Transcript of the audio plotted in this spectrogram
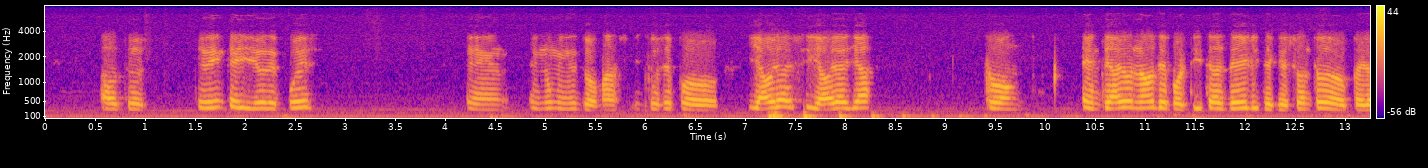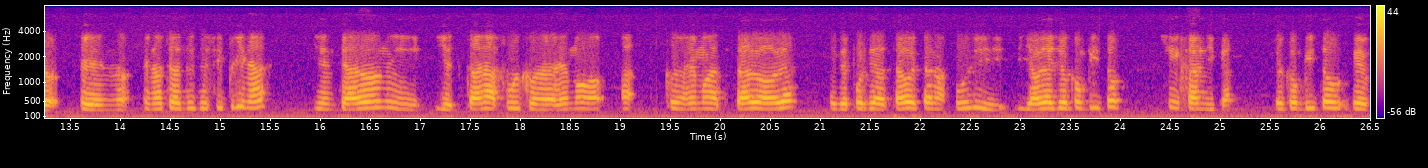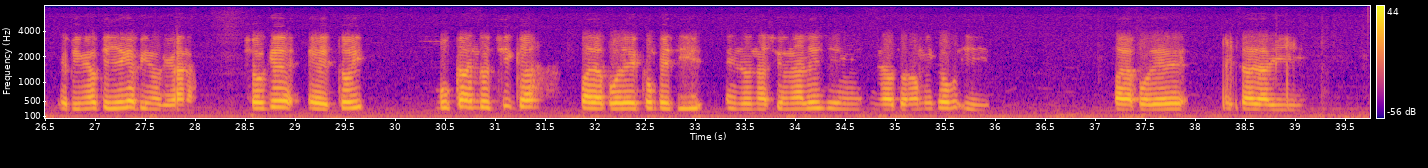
a otros 30 y yo después un minuto más. Entonces, por, y ahora sí, ahora ya con entraron no deportistas de élite que son todos, pero en, otras disciplinas y entraron y, están a full con el remo, a- con el remo adaptado ahora, el deporte adaptado están a full y, y ahora yo compito sin handicap. Yo compito que el primero que llegue, el primero que gana. Yo que eh, estoy buscando chicas para poder competir en los nacionales y en, en el autonómico y para poder estar ahí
